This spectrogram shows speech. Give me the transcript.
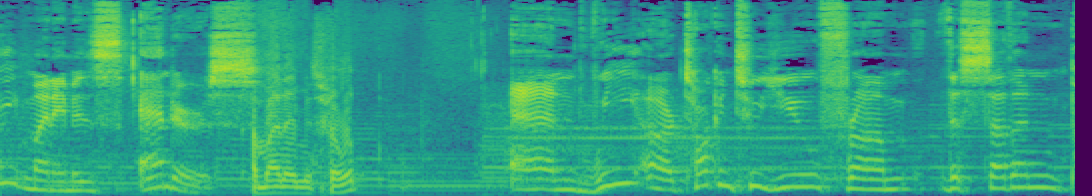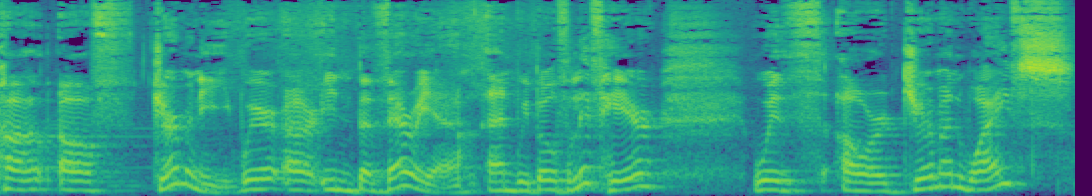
everybody. My name is Anders. And my name is Philip. And we are talking to you from the southern part of Germany. We are in Bavaria, and we both live here with our German wives,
